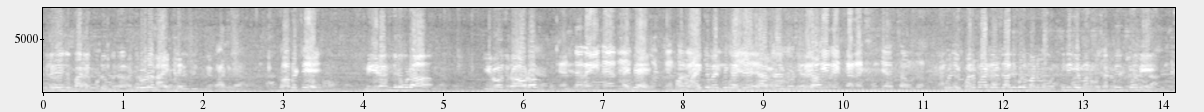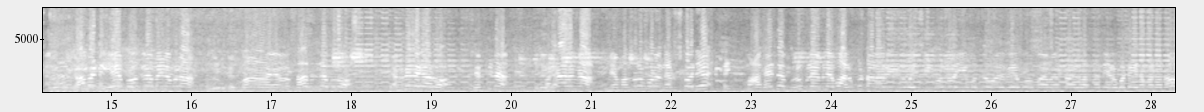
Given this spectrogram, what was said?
తెలుగుదేశం పార్టీ కుటుంబ అందరూ కూడా నాయకులే. కాబట్టి మీరందరూ కూడా ఈ రోజు రావడం అయితే మనం ఐకమత్యంగా. కొన్ని పొరపాటు దాన్ని కూడా మనము తిరిగి మనం సరిదిద్దుకొని కాబట్టి ఏ ప్రోగ్రామ్ అయినా కూడా మా శాసనసభలో ఎమ్మెల్యే గారు చెప్పిన ప్రకారంగా మేమందరం కూడా నడుచుకొని మాకైతే గ్రూప్ లేవు లేవు అనుకుంటున్నారు. ఈ వైసీపీ వాళ్ళు ఈ రేపు మా వెంట వీళ్ళందరినీ ఎడగొట్టేయమన్నాను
